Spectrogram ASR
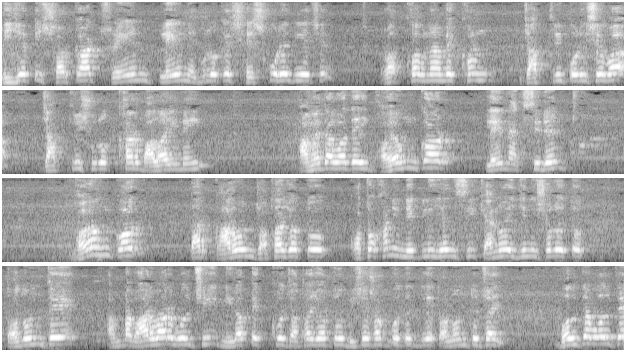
বিজেপি সরকার ট্রেন প্লেন এগুলোকে শেষ করে দিয়েছে। রক্ষণাবেক্ষণ, যাত্রী পরিষেবা, যাত্রী সুরক্ষার বালাই নেই। আহমেদাবাদে এই ভয়ঙ্কর প্লেন অ্যাক্সিডেন্ট ভয়ঙ্কর, তার কারণ যথাযথ, কতখানি নেগলিজেন্সি কেন এই জিনিস হলো তো তদন্তে আমরা বারবার বলছি, নিরপেক্ষ, যথাযথ বিশেষজ্ঞদের দিয়ে তদন্ত চাই। বলতে বলতে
